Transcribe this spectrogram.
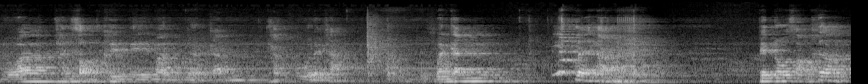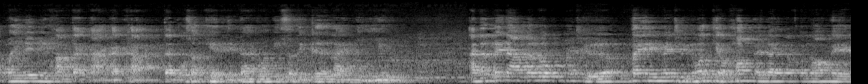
หรือว่าทั้งสองคลิปนี้มันเหมือนกัน คู่เลยครับ เหมือนกันเรียบเลยครับเป็นโนสองเครื่องไม่ได้มีความแตกต่างกันครับ แต่ผมสังเกตเห็นได้ว่ามีสติกเกอร์ลายหมีอยู่ อันนั้นไม่นับนะลูกไม่ถือไม่ไม่ถือว่าเกี่ยวข้องใดๆกับน้องเอง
